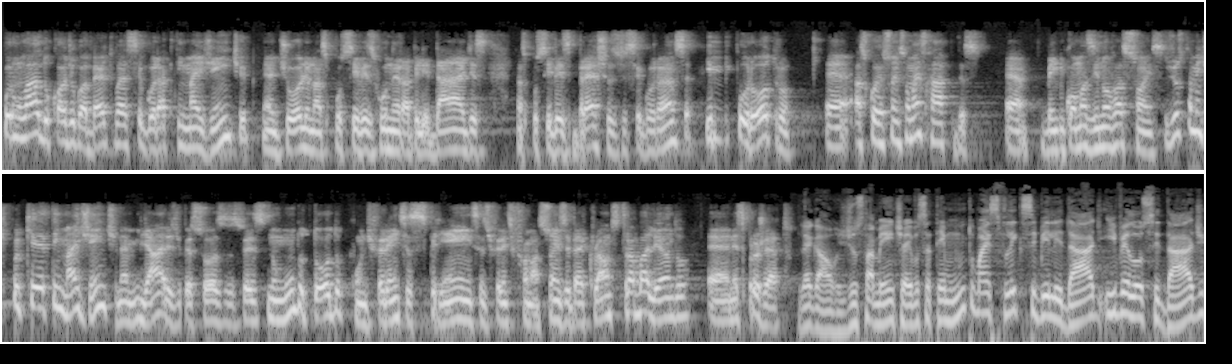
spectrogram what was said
por um lado, o código aberto vai assegurar que tem mais gente né, de olho nas possíveis vulnerabilidades, nas possíveis brechas de segurança, e por outro, é, as correções são mais rápidas. É, bem como as inovações. Justamente porque tem mais gente, né, milhares de pessoas, às vezes, no mundo todo, com diferentes experiências, diferentes formações e backgrounds, trabalhando é, nesse projeto. Legal. Justamente aí você tem muito mais flexibilidade e velocidade,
